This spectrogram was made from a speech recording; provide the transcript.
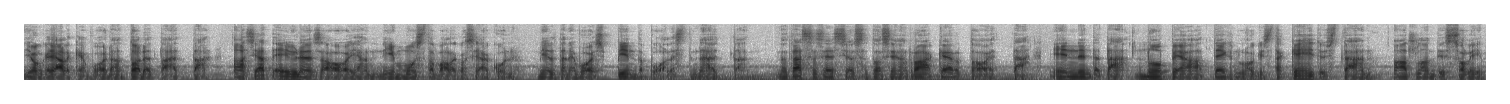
jonka jälkeen voidaan todeta, että asiat ei yleensä ole ihan niin mustavalkoisia kuin miltä ne voisi pintapuolisesti näyttää. No tässä sessiossa tosiaan Raa kertoo, että ennen tätä nopeaa teknologista kehitystään Atlantis oli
